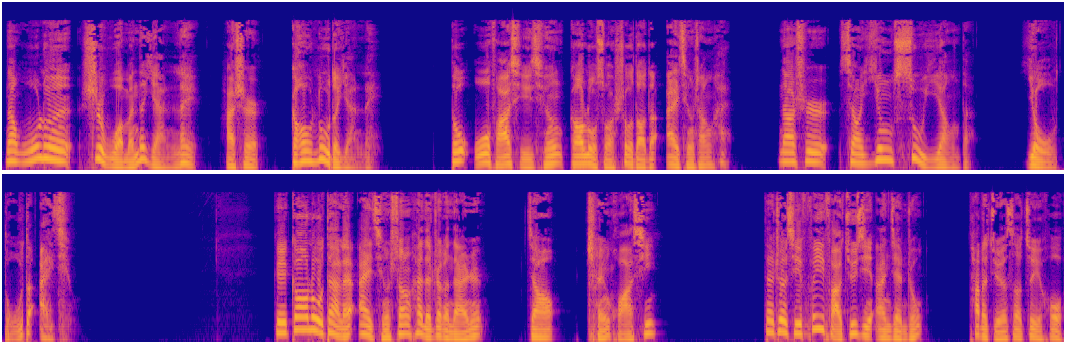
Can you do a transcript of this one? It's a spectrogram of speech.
那无论是我们的眼泪，还是高露的眼泪，都无法洗清高露所受到的爱情伤害。那是像罂粟一样的有毒的爱情。给高露带来爱情伤害的这个男人叫陈华新，在这起非法拘禁案件中，他的角色最后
